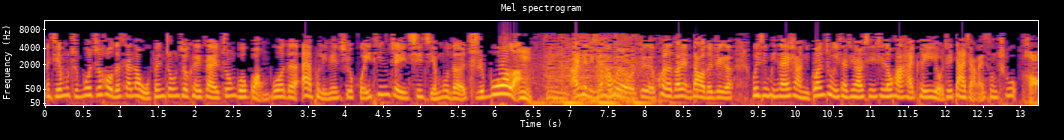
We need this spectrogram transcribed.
那节目直播之后的三到五分钟，就可以在中国广播的 app 里面去回听这一期节目的直播了。嗯嗯，而且里面还会有这个快乐早点到的这个微信平台上，你关注一下这条信息的话，还可以有这大奖来送出。好。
